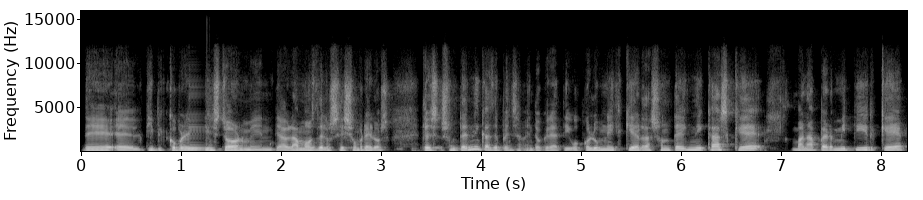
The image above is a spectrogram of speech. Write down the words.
del típico brainstorming, te hablamos de los seis sombreros. Entonces, son técnicas de pensamiento creativo, columna izquierda, son técnicas que van a permitir que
